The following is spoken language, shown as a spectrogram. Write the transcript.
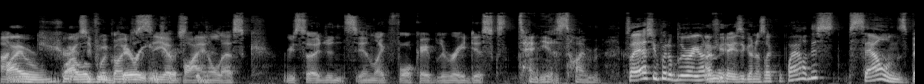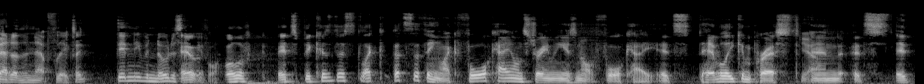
I, I'm I curious will if we're going to see a interested. vinyl-esque resurgence in like 4K Blu-ray discs ten years time. Because I actually put a Blu-ray on a few mean- days ago, and I was like, "Wow, this sounds better than Netflix." I didn't even notice it before. Well, it's because this like that's the thing. Like 4K on streaming is not 4K. It's heavily compressed Yeah. and it's it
